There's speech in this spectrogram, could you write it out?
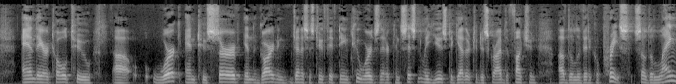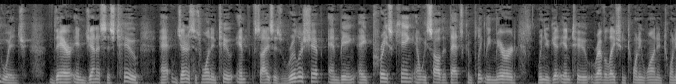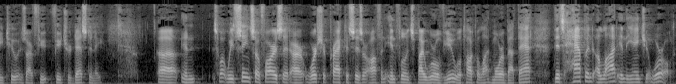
and they are told to uh, work and to serve in the garden Genesis 2:15 two words that are consistently used together to describe the function of the Levitical priests so the language there in Genesis 2 Genesis 1 and 2 emphasizes rulership and being a priest king, and we saw that that's completely mirrored when you get into Revelation 21 and 22 as our fu- future destiny. Uh, and so what we've seen so far is that our worship practices are often influenced by worldview. We'll talk a lot more about that. This happened a lot in the ancient world.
